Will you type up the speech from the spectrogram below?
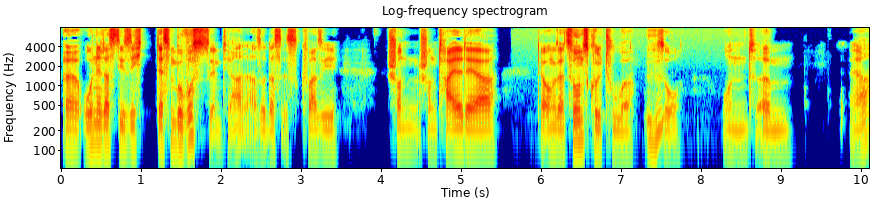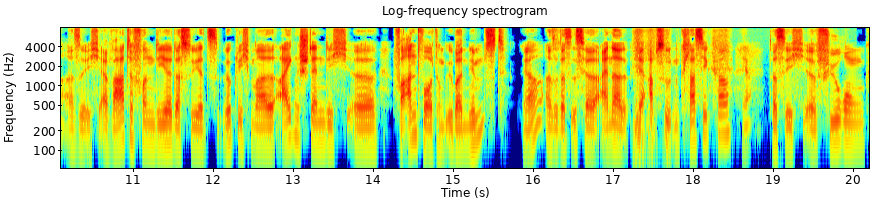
äh, ohne dass die sich dessen bewusst sind, ja. Also das ist quasi schon, schon Teil der, der Organisationskultur, mhm. so. Und, ähm, ja, also ich erwarte von dir, dass du jetzt wirklich mal eigenständig äh, Verantwortung übernimmst. Ja, also das ist ja einer der absoluten Klassiker, ja. dass sich äh, Führung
